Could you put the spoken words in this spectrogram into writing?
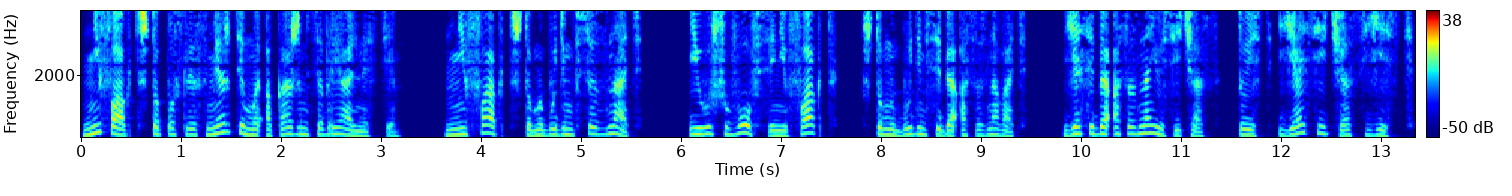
Не факт, что после смерти мы окажемся в реальности. Не факт, что мы будем все знать. И уж вовсе не факт, что мы будем себя осознавать. Я себя осознаю сейчас, то есть я сейчас есть.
